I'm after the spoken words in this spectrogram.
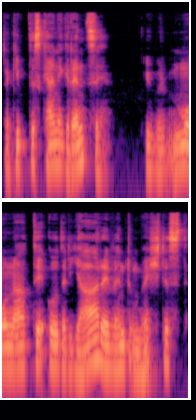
Da gibt es keine Grenze. Über Monate oder Jahre, wenn du möchtest.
